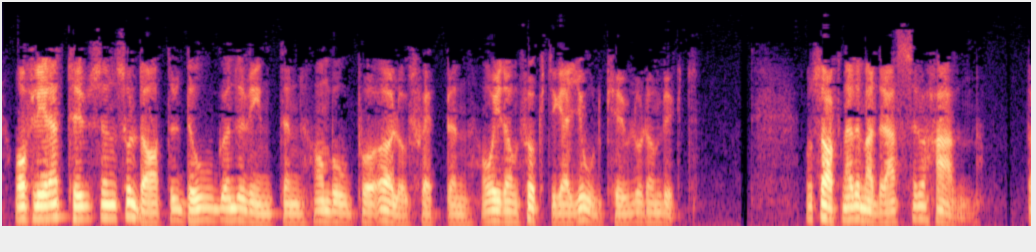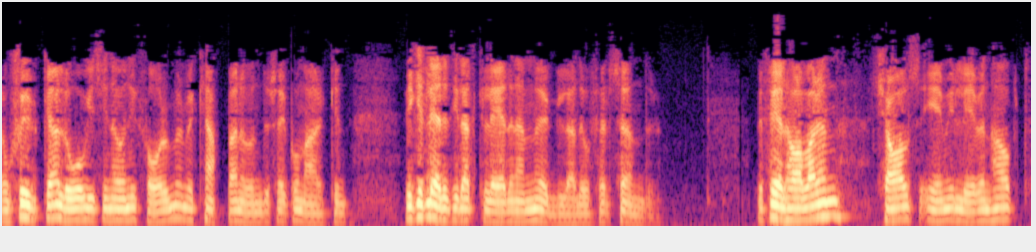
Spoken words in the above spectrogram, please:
och flera tusen soldater dog under vintern ombord på örlogsskeppen och i de fuktiga jordkulor de byggt. De saknade madrasser och halm. De sjuka låg i sina uniformer med kappan under sig på marken, vilket ledde till att kläderna möglade och föll sönder. Befälhavaren, Charles Emil Levenhaupt,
